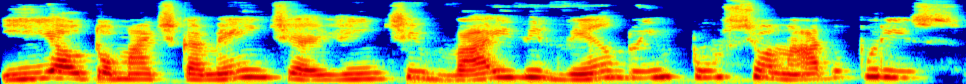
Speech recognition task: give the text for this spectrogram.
e automaticamente a gente vai vivendo impulsionado por isso.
